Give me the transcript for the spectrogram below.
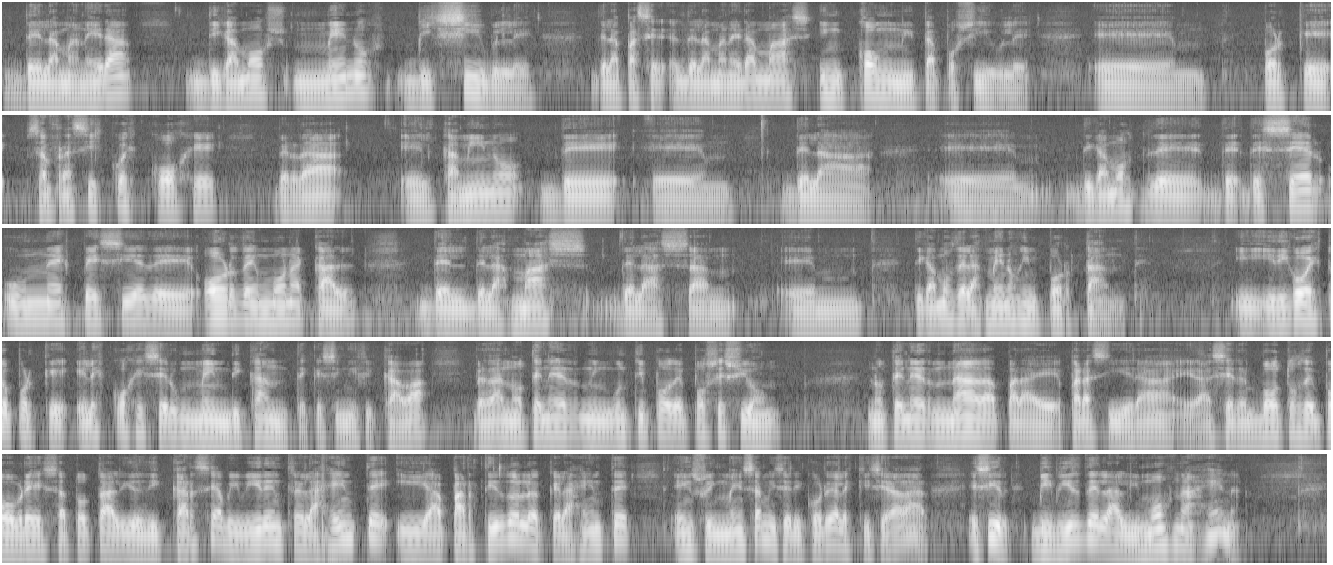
de la manera digamos, menos visible, de la, manera más incógnita posible, eh, porque San Francisco escoge, ¿verdad?, el camino de, eh, de la, eh, digamos, de, de, ser una especie de orden monacal de las más, de las, em, digamos, de las menos importantes. Y, digo esto porque él escoge ser un mendicante, que significaba, ¿verdad?, no tener ningún tipo de posesión, no tener nada para, eh, para sí, era, hacer votos de pobreza total y dedicarse a vivir entre la gente y a partir de lo que la gente en su inmensa misericordia les quisiera dar. Es decir, vivir de la limosna ajena.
